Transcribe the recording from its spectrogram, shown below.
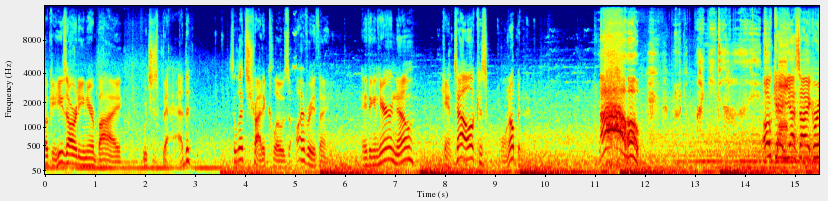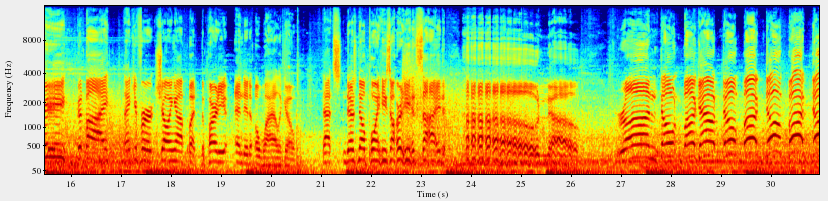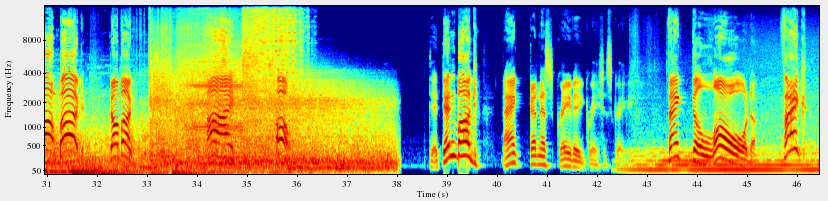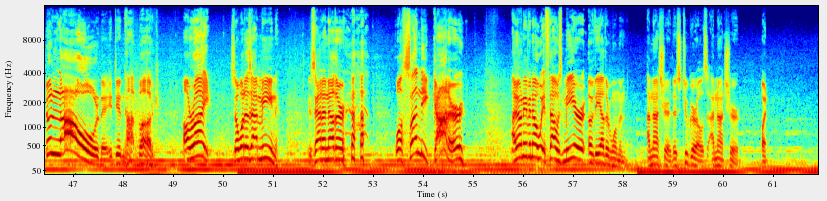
Okay, he's already nearby, which is bad. So let's try to close everything. Anything in here? No? Can't tell, because it won't open. Oh! I need to hide. Okay, yes, I agree. Goodbye. Thank you for showing up, but the party ended a while ago. That's. There's no point, he's already inside. Oh no. Run! Don't bug out! Don't bug! Don't bug! Don't bug! Don't bug! Hi! Oh! It didn't bug! Thank goodness, gravy, gracious gravy. Thank the Lord! Thank the Lord! It did not bug. Alright, so what does that mean? Is that another. well, Slendy got her! I don't even know if that was me or, or the other woman. I'm not sure. There's two girls. I'm not sure. But.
